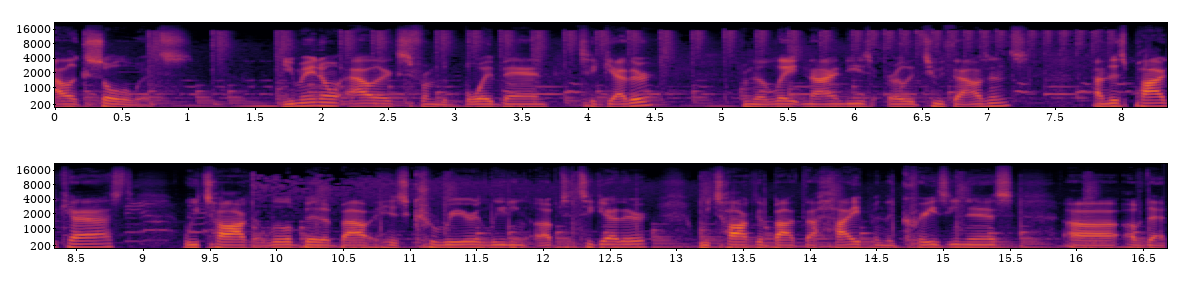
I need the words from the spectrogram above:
Alex Solowitz. You may know Alex from the boy band 2gether from the late 90s, early 2000s. On this podcast, we talked a little bit about his career leading up to 2gether. We talked about the hype and the craziness uh, of that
